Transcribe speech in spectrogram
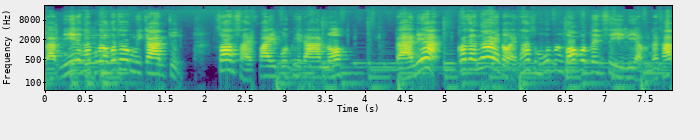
แบบนี้นะครับเราก็ต้องมีการจุดซ่อนสายไฟบนเพดานเนาะแต่อันเนี้ยก็จะง่ายหน่อย ถ้าสมมติมันบล็อกมันเป็นสี่เหลี่ยมนะครับ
